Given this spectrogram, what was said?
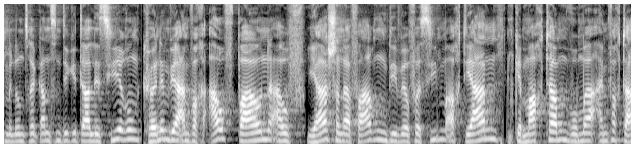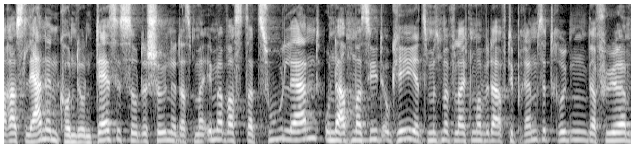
mit unserer ganzen Digitalisierung können wir einfach aufbauen auf, ja, schon Erfahrungen, die wir vor sieben, acht Jahren gemacht haben, wo man einfach daraus lernen konnte. Und das ist so das Schöne, dass man immer was dazu lernt und auch mal sieht, okay, jetzt müssen wir vielleicht mal wieder auf die Bremse drücken, dafür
